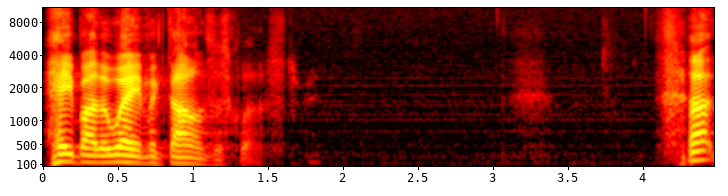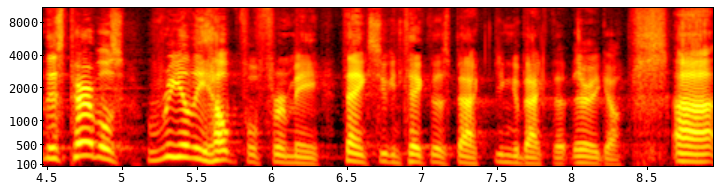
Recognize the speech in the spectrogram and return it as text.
hey, by the way, McDonald's is closed. Uh, this parable is really helpful for me. Thanks. You can take those back. You can go back to that. There you go. Uh,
